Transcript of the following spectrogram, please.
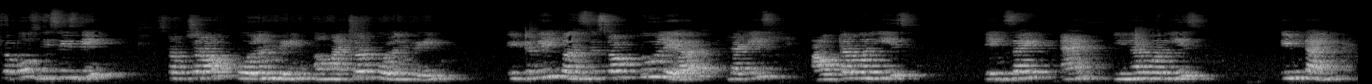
Suppose this is the structure of pollen grain, a mature pollen grain. it will consist of two layer that is outer one is exine and inner one is intine.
